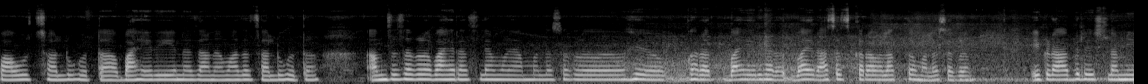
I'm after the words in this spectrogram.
पाऊस चालू होता. बाहेर येणं जाणं माझं चालू होतं. आमचं सगळं बाहेर असल्यामुळे आम्हाला सगळं हे घरात बाहेर घरात बाहेर असंच करावं लागतं मला सगळं. इकडं अभिलेशला मी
